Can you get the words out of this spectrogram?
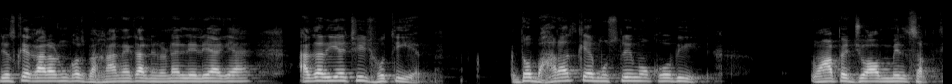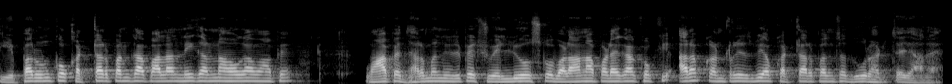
जिसके कारण उनको भगाने का निर्णय ले लिया गया है। अगर ये चीज़ होती है तो भारत के मुस्लिमों को भी वहाँ पे जॉब मिल सकती है, पर उनको कट्टरपन का पालन नहीं करना होगा वहाँ पे। वहाँ पे धर्मनिरपेक्ष वैल्यूज़ को बढ़ाना पड़ेगा, क्योंकि अरब कंट्रीज़ भी अब कट्टरपन से दूर हटते जा रहे हैं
